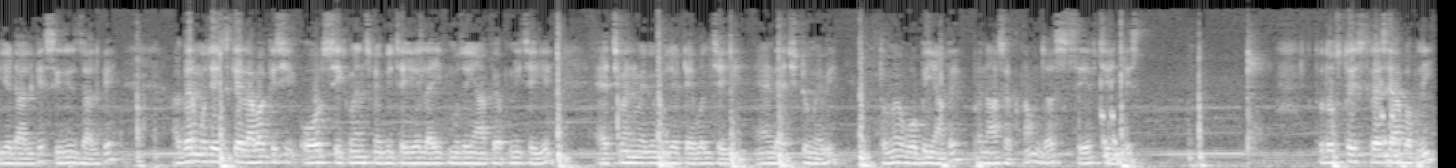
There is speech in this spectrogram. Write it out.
ये डाल के सीरीज़ डाल के, अगर मुझे इसके अलावा किसी और सीक्वेंस में भी चाहिए लाइक मुझे यहाँ पे अपनी चाहिए एच में भी मुझे टेबल चाहिए एंड एच में भी तो मैं वो भी यहाँ पे बना सकता हूँ जस्ट सेव चेंजेस तो दोस्तों इस तरह से आप अपनी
